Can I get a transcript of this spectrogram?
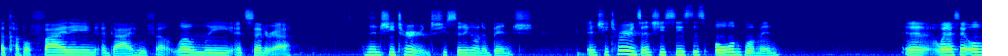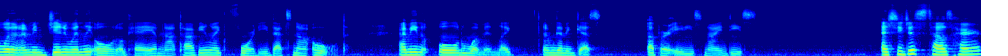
a couple fighting, a guy who felt lonely, etc. Then she turns, she's sitting on a bench, and she turns and she sees this old woman and when I say old woman, I mean genuinely old, okay? I'm not talking like 40. That's not old. I mean old woman. Like, I'm going to guess upper 80s, 90s. And she just tells her,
